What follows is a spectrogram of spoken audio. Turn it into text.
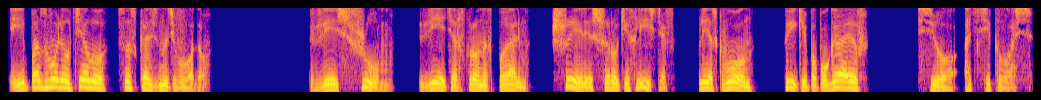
И позволил телу соскользнуть в воду. Весь шум, ветер в кронах пальм, шелест широких листьев, плеск волн, крики попугаев — все отсеклось.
